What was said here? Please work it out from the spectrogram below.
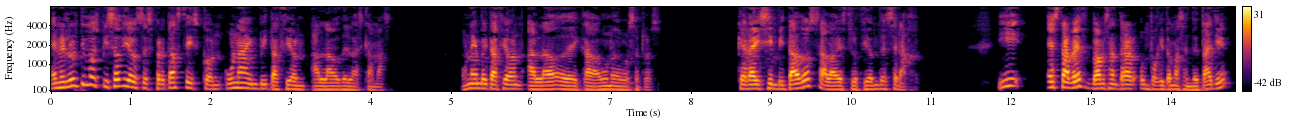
En el último episodio os despertasteis con una invitación al lado de las camas. Una invitación al lado de cada uno de vosotros. Quedáis invitados a la destrucción de Seraj. Y esta vez vamos a entrar un poquito más en detalle.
